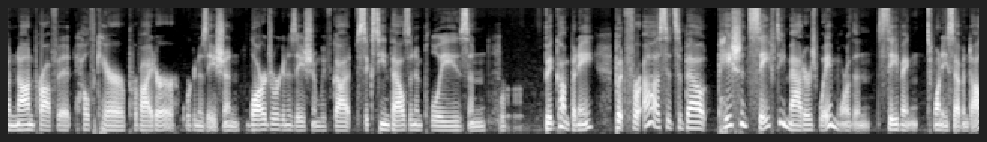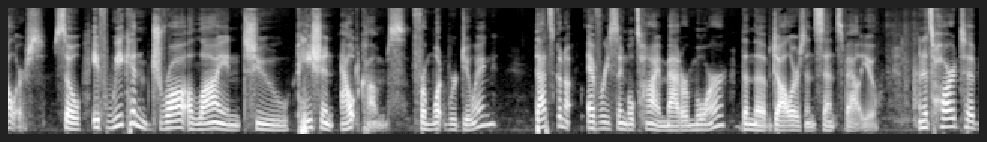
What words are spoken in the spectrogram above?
a nonprofit healthcare provider organization, large organization. We've got 16,000 employees and we're big company. But for us, it's about patient safety matters way more than saving $27. So if we can draw a line to patient outcomes from what we're doing, that's going to every single time matter more than the dollars and cents value. And it's hard to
